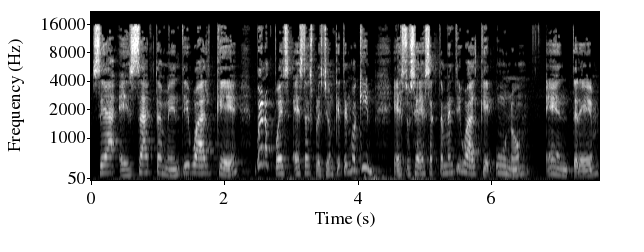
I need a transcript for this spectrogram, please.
sea exactamente igual que, bueno, pues esta expresión que tengo aquí, esto sea exactamente igual que 1 entre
